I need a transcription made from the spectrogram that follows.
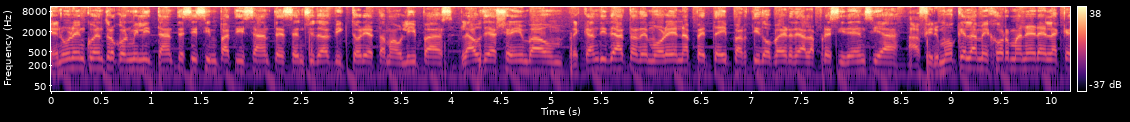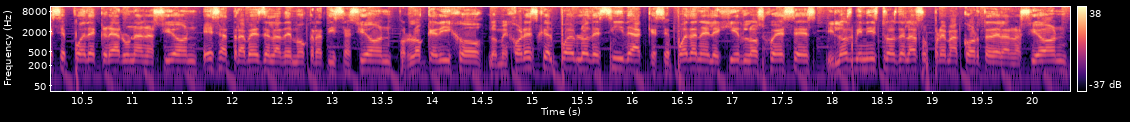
En un encuentro con militantes y simpatizantes en Ciudad Victoria, Tamaulipas, Claudia Sheinbaum, precandidata de Morena, PT y Partido Verde a la presidencia, afirmó que la mejor manera en la que se puede crear una nación es a través de la democratización, por lo que dijo, lo mejor es que el pueblo decida que se puedan elegir los jueces y los ministros de la Suprema Corte de la Nación.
